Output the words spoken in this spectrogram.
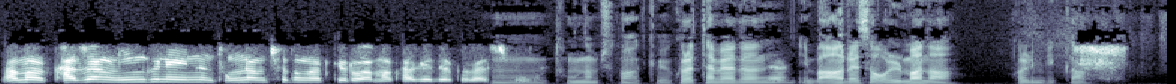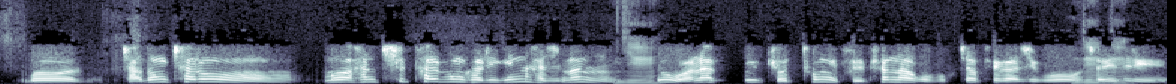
아마 가장 인근에 있는 동남 초등학교로 아마 가게 될 것 같습니다. 음, 동남 초등학교. 그렇다면은 네. 이 마을에서 얼마나 걸립니까? 뭐 자동차로 뭐 한 7, 8분 거리긴 하지만 예. 그 워낙 그 교통이 불편하고 복잡해가지고 네네. 저희들이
